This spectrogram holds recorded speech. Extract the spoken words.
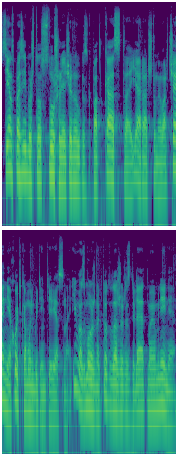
Всем спасибо, что слушали очередной выпуск подкаста. Я рад, что мое ворчание хоть кому-нибудь интересно. И, возможно, кто-то даже разделяет мое мнение.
